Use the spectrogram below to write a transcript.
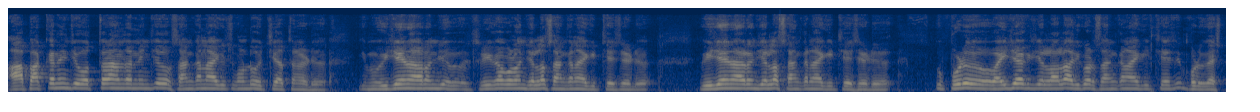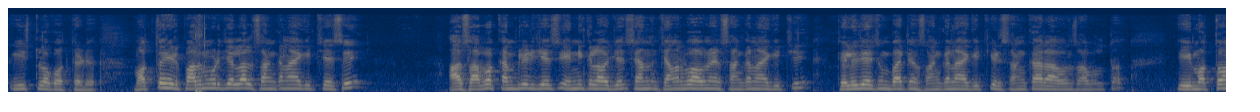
ఆ పక్క నుంచి ఉత్తరాంధ్ర నుంచి సంకనాగించుకుంటూ వచ్చేస్తున్నాడు. విజయనగరం శ్రీకాకుళం జిల్లా సంకనాగిచ్చేసాడు. విజయనగరం జిల్లా సంకనాగిచ్చేసాడు. ఇప్పుడు వైజాగ్ జిల్లాలో అది కూడా సంకనాగిచ్చేసి ఇప్పుడు వెస్ట్ ఈస్ట్లోకి వస్తాడు. మొత్తం ఇటు పదమూడు జిల్లాలు సంకనాగిచ్చేసి ఆ సభ కంప్లీట్ చేసి ఎన్నికలు అవి చేసి చంద్రబాబు నాయుడు సంకనాగిచ్చి తెలుగుదేశం పార్టీని సంకనాగిచ్చి ఇటు సంకారావం సభలతో ఈ మొత్తం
